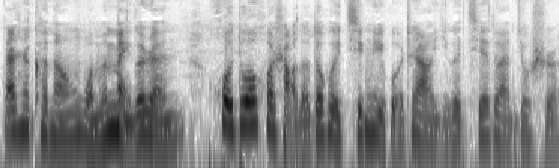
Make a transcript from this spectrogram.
但是可能我们每个人或多或少的都会经历过这样一个阶段，就是。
